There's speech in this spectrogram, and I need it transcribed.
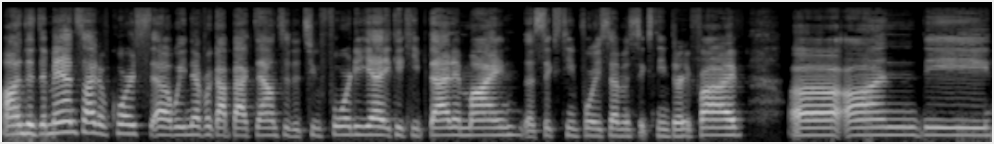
On the demand side, of course, uh, we never got back down to the 240 yet. You could keep that in mind, the 1647, 1635. Uh, on the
